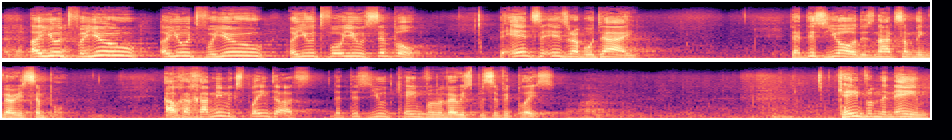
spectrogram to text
A Yud for you, a Yud for you, a Yud for you. Simple. The answer is, Rabotai, that this Yod is not something very simple. Al Chachamim explained to us that this Yud came from a very specific place. Came from the name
